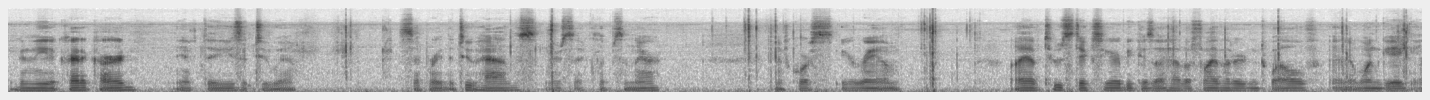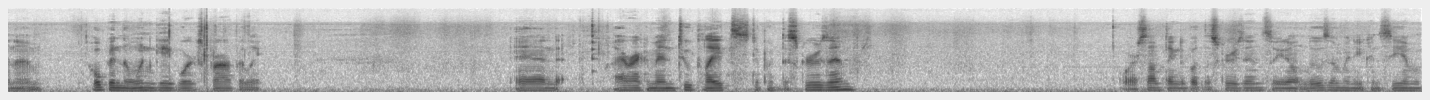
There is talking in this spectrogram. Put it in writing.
you're going to need a credit card. You have to use it to uh, separate the two halves. There's the clips in there. And of course your RAM. I have two sticks here because I have a 512 and a 1 gig and I'm hoping the 1 gig works properly. And I recommend two plates to put the screws in or something to put the screws in so you don't lose them and you can see them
